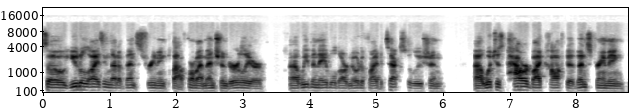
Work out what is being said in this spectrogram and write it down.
So utilizing that event streaming platform I mentioned earlier, uh, we've enabled our Notify Detect solution, uh, which is powered by Kafka event streaming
